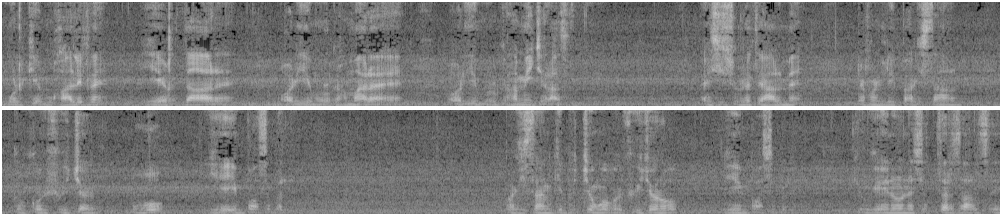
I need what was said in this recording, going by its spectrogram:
ملک کے مخالف ہیں، یہ اقدار ہیں، اور یہ ملک ہمارا ہے، اور یہ ملک ہم ہی چلا سکتے ہیں۔ ایسی صورت حال میں ڈیفینیٹلی پاکستان کو کوئی فیوچر ہو یہ امپاسبل ہے۔ پاکستان کے بچوں کو کوئی فیوچر ہو، یہ امپاسبل ہے۔ کیونکہ انہوں نے ستر سال سے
